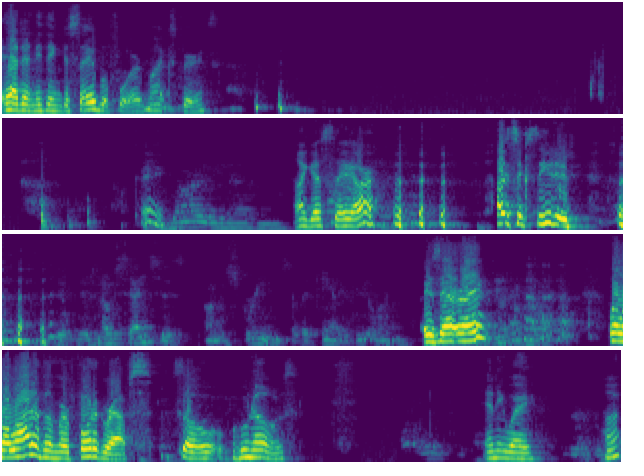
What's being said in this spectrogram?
had anything to say before, in my experience. okay, I guess they are. I succeeded. There, there's no senses on the screen, so they can't feel anything. Is that right? Well, a lot of them are photographs, so who knows? Anyway, huh?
